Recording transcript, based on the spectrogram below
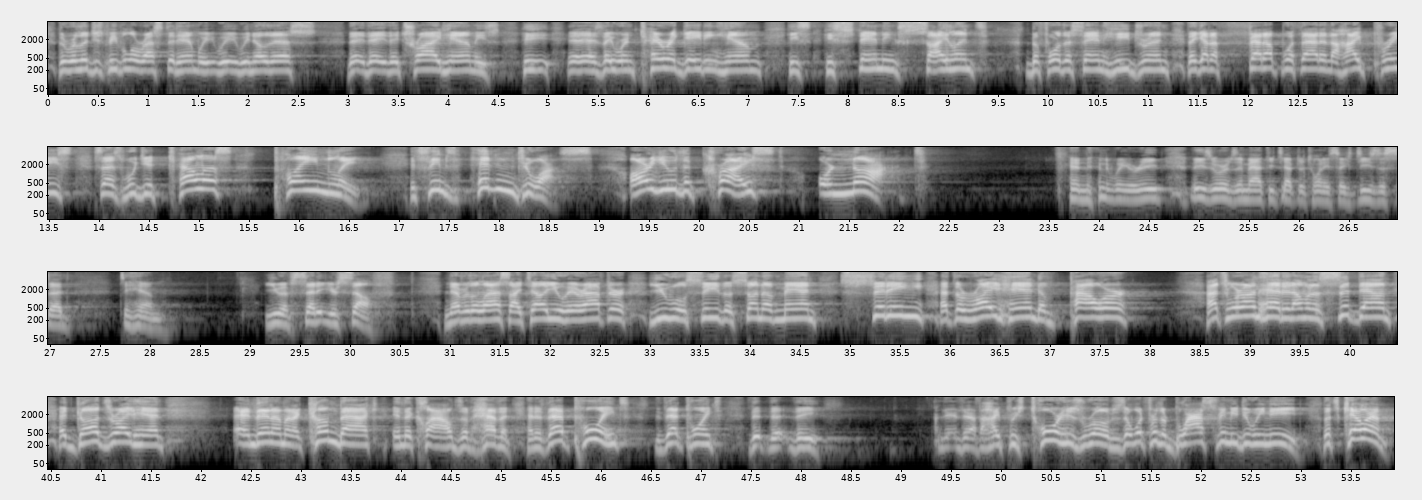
The religious people arrested him. We, we, we know this. They, they, they tried him. He's, he, as they were interrogating him, he's, he's standing silent before the Sanhedrin. They got fed up with that, and the high priest says, Would you tell us plainly? It seems hidden to us. Are you the Christ or not? And then we read these words in Matthew chapter 26. Jesus said to him, you have said it yourself. Nevertheless, I tell you, hereafter you will see the Son of Man sitting at the right hand of power. That's where I'm headed. I'm going to sit down at God's right hand, and then I'm going to come back in the clouds of heaven. And at that point, at that point, the, the, the the, the, high priest tore his robes said, What further blasphemy do we need? Let's kill him.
